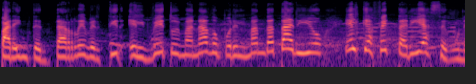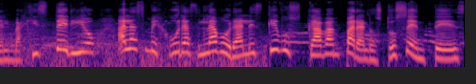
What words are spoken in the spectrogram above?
para intentar revertir el veto emanado por el mandatario, el que afectaría, según el magisterio, a las mejoras laborales que buscaban para los docentes.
